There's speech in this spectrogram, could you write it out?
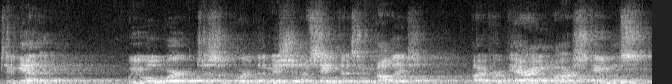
Together, we will work to support the mission of St. Vincent College by preparing our students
